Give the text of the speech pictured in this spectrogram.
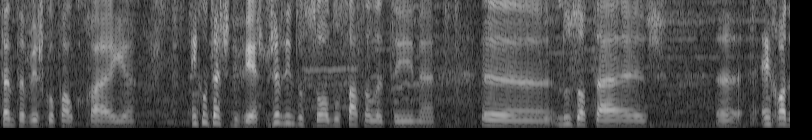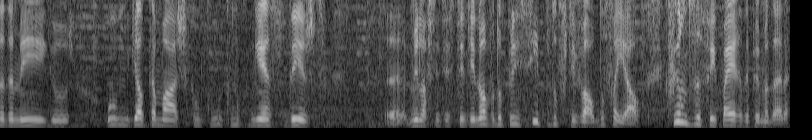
tanta vez com o Paulo Correia, em contextos diversos, Jardim do Sol, no Salsa Latina, uh, nos hotéis, uh, em roda de amigos. O Miguel Camacho, que, que me conhece desde 1979, eh, do princípio do Festival do Faial, que foi um desafio para a RDP Madeira,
